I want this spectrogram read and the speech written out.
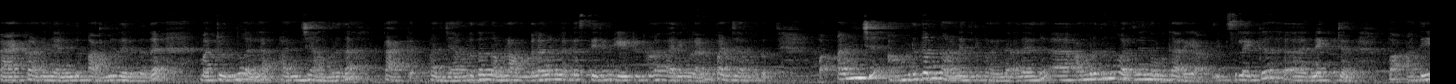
പാക്കാണ് ഞാനിന്ന് പറഞ്ഞു തരുന്നത്. മറ്റൊന്നുമല്ല പഞ്ചാമൃത പാക്ക് പഞ്ചാമൃതം നമ്മൾ അമ്പലങ്ങളിലൊക്കെ സ്ഥിരം കേട്ടിട്ടുള്ള കാര്യങ്ങളാണ് പഞ്ചാമൃതം. അഞ്ച് അമൃതം എന്നാണ് ഇതിന് പറയുന്നത്. അതായത് അമൃതം എന്ന് പറഞ്ഞാൽ നമുക്കറിയാം. ഇറ്റ്സ് ലൈക്ക് നെക്ടർ അപ്പൊ അതേ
